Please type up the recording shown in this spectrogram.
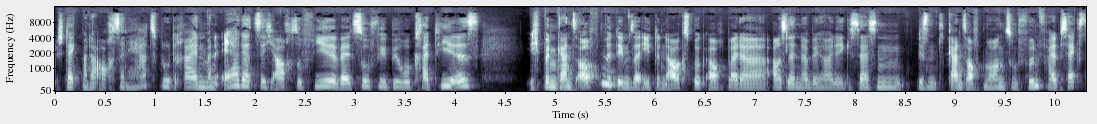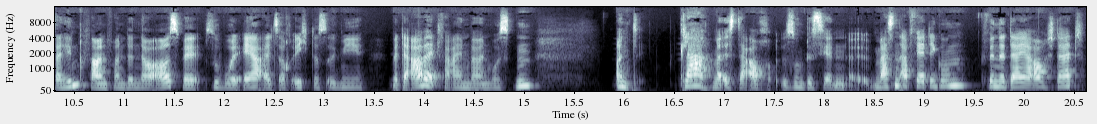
steckt man da auch sein Herzblut rein. Man ärgert sich auch so viel, weil es so viel Bürokratie ist. Ich bin ganz oft mit dem Said in Augsburg auch bei der Ausländerbehörde gesessen. Wir sind ganz oft morgens um fünf, halb sechs dahin gefahren von Lindau aus, weil sowohl er als auch ich das irgendwie mit der Arbeit vereinbaren mussten. Und klar, man ist da auch so ein bisschen äh, Massenabfertigung findet da ja auch statt.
